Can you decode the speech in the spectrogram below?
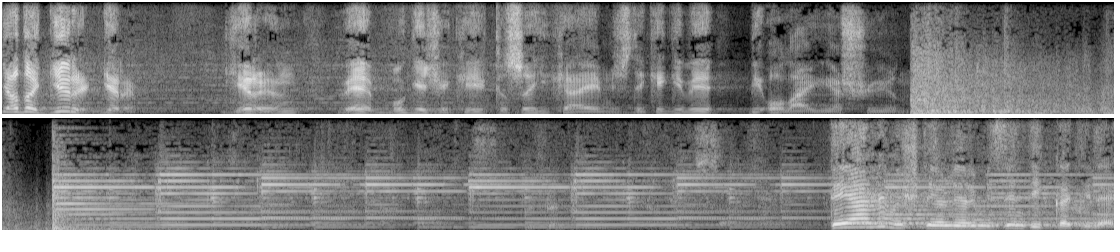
ya da girin girin. Girin ve bu geceki kısa hikayemizdeki gibi bir olay yaşayın. Değerli müşterilerimizin dikkatine.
